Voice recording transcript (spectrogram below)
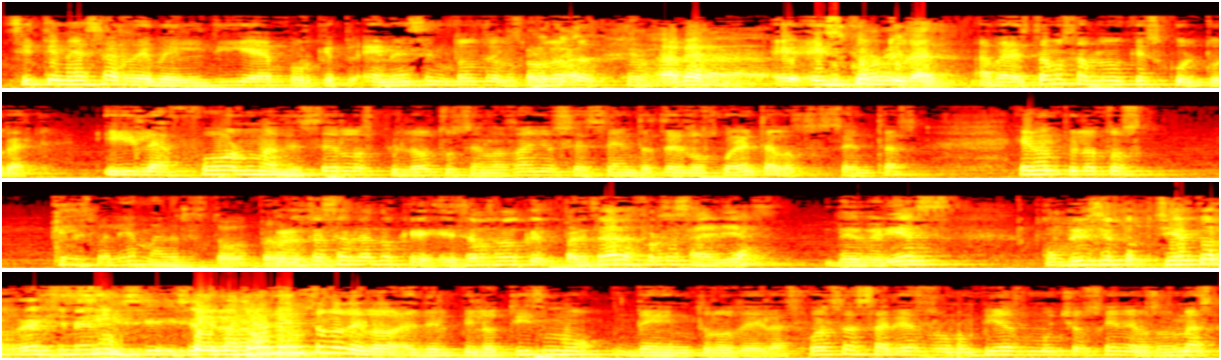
sí tenía esa rebeldía, porque en ese entonces los Pero pilotos... pero A ver, eh, es cultural. A ver, estamos hablando que es cultural. Y la forma de ser los pilotos en los años 60, de los 40 a los 60, eran pilotos que les valía madres todo. Pero, Pero estás hablando que estamos hablando que para entrar a las fuerzas aéreas deberías cumplir cierto, ciertos regímenes Sí, y, y pero ya dentro de lo- del pilotismo, dentro de las fuerzas aéreas, rompías muchos géneros. Es más,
